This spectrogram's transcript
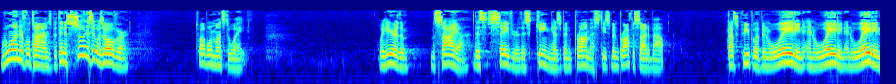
wonderful times. But then as soon as it was over, 12 more months to wait. We hear the Messiah, this Savior, this King has been promised. He's been prophesied about. God's people have been waiting and waiting and waiting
